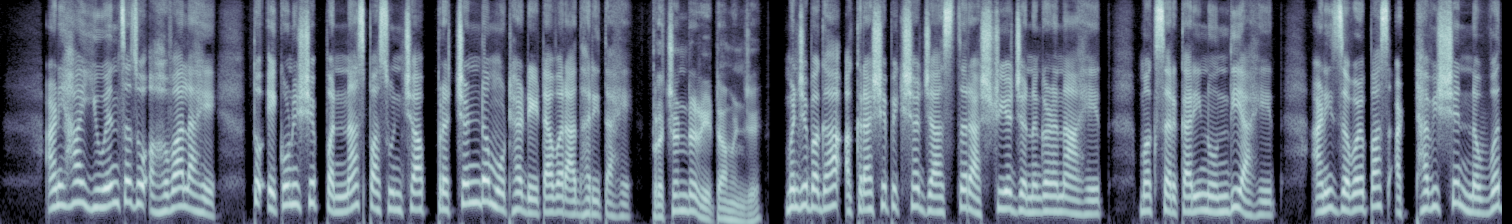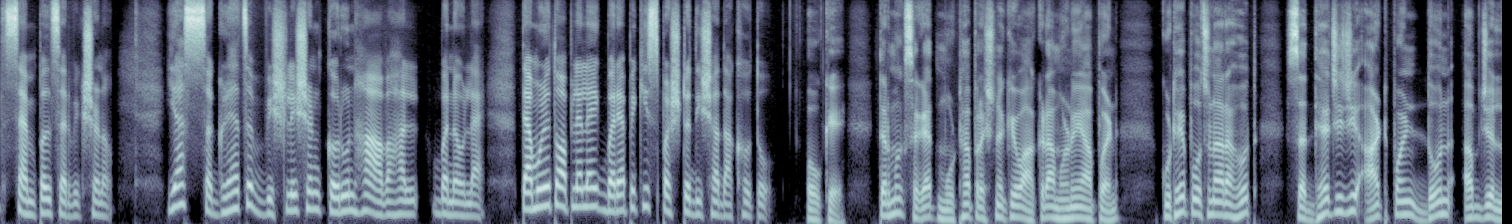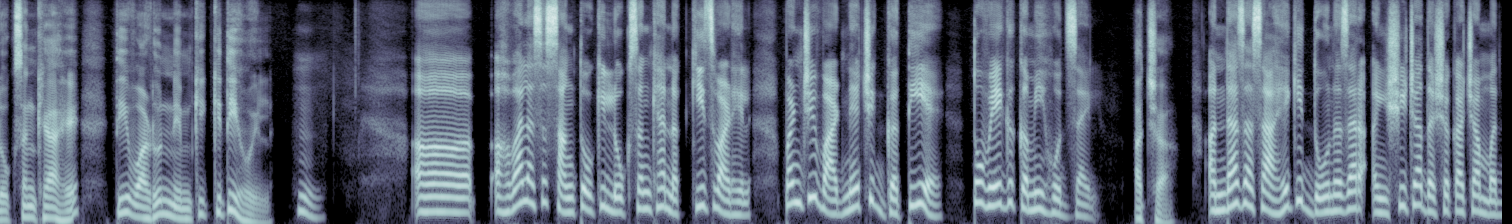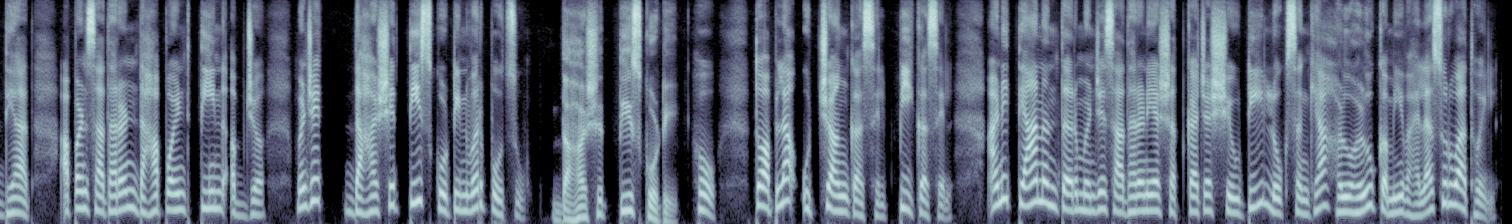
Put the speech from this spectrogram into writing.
आणि हा युएनचा जो अहवाल आहे तो एकोणीसशे पन्नास पासूनच्या प्रचंड मोठ्या डेटावर आधारित आहे. प्रचंड रेटा म्हणजे? म्हणजे बघा अकराशेपेक्षा जास्त राष्ट्रीय जनगणना आहेत मग सरकारी नोंदी आहेत आणि जवळपास अठ्ठावीसशे नव्वद सॅम्पल सर्वेक्षणं. या सगळ्याचं विश्लेषण करून हा अहवाल बनवलाय. त्यामुळे तो आपल्याला एक बऱ्यापैकी स्पष्ट दिशा दाखवतो. ओके. तर मग सगळ्यात मोठा प्रश्न किंवा आकडा म्हणूया आपण कुठे पोचणार आहोत? सध्याची जी आठ पॉईंट दोन अब्ज लोकसंख्या आहे ती वाढून नेमकी किती होईल? हं. अहवाल असं सांगतो की लोकसंख्या नक्कीच वाढेल पण जी वाढण्याची गती आहे तो वेग कमी होत जाईल. अच्छा. अंदाज असा आहे की दोन हजार ऐंशीच्या दशकाच्या मध्यात आपण साधारण दहा पॉईंट तीन अब्ज म्हणजे दहाशे तीस कोटींवर पोचू. दहाशे तीस कोटी. हो तो आपला उच्चांक असेल पीक असेल. आणि त्यानंतर म्हणजे साधारण या शतकाच्या शेवटी लोकसंख्या हळूहळू कमी व्हायला सुरुवात होईल.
